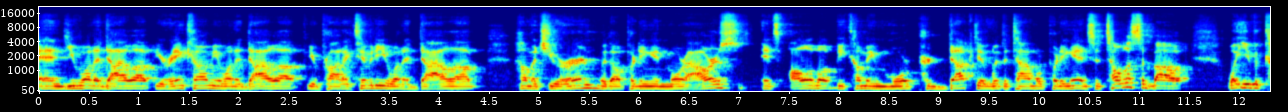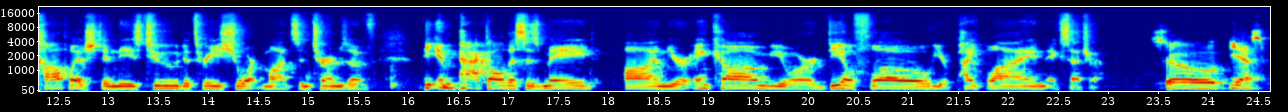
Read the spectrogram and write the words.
and you want to dial up your income, you want to dial up your productivity, you want to dial up how much you earn without putting in more hours. It's all about becoming more productive with the time we're putting in. So tell us about what you've accomplished in these two to three short months in terms of the impact all this has made on your income, your deal flow, your pipeline, etc. So yes,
